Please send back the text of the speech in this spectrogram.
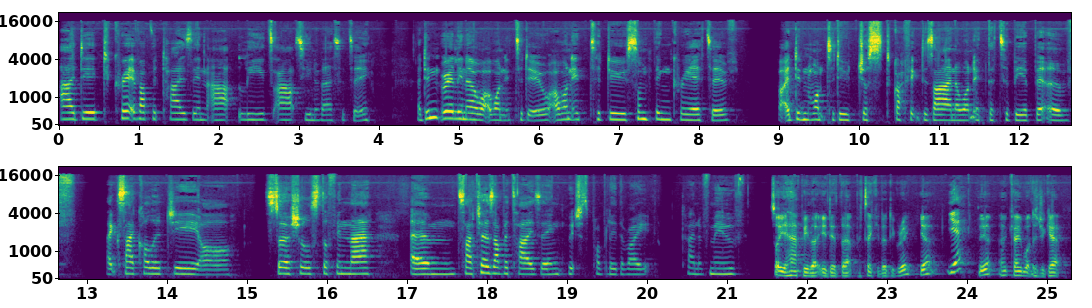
I did creative advertising at Leeds Arts University. I didn't really know what I wanted to do. I wanted to do something creative, but I didn't want to do just graphic design. I wanted there to be a bit of like psychology or social stuff in there. Um, so I chose advertising, which is probably the right kind of move. So you're happy that you did that particular degree? Yeah. Yeah. Yeah. Okay. What did you get?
